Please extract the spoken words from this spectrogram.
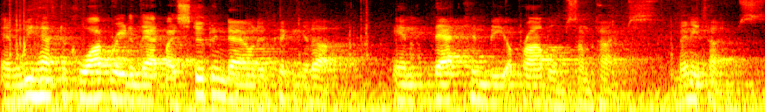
and we have to cooperate in that by stooping down and picking it up. And that can be a problem sometimes, many times.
